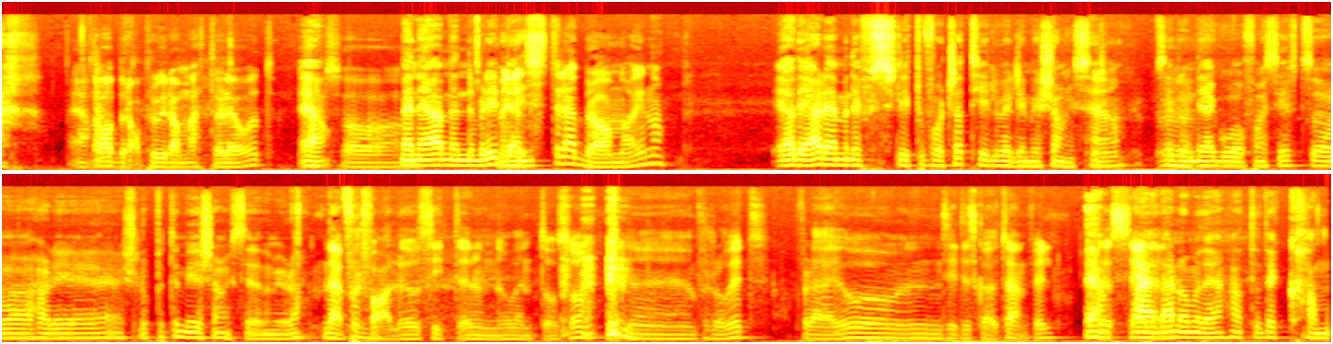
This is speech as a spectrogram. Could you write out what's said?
eh, ja. Det var bra program etter det òg, vet du. Ja. Så Men, ja, men det blir Men Lester er bra om dagen, da. Ja, det er det, men de slipper fortsatt til veldig mye sjanser. Ja. Selv om de er gode offensivt, så har de sluppet til mye sjanser gjennom da. Det er forsvarlig å sitte og vente også, eh, for så vidt. For det er jo City skal jo til Anfield. Ja, ser nei, det er noe med det. At det kan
